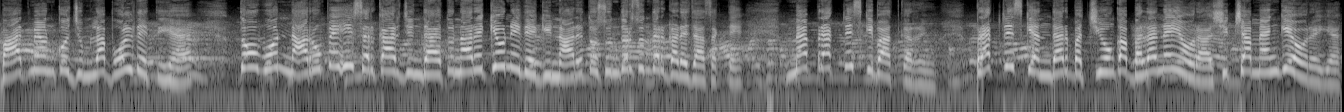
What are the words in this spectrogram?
बाद में उनको जुमला बोल देती है तो वो नारों पे ही सरकार ज़िंदा है तो नारे क्यों नहीं देगी? नारे तो सुंदर सुंदर गढ़े जा सकते हैं। मैं प्रैक्टिस की बात कर रही हूँ। प्रैक्टिस के अंदर बच्चियों का भला नहीं हो रहा शिक्षा महँगी हो रही है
